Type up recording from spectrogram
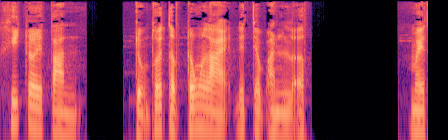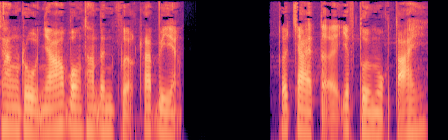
Khi trời tạnh, chúng tôi tập trung lại để chụp ảnh lớp. Mấy thằng rủ nhau bông thằng Đinh Phước ra biển. Tôi chạy tới giúp tụi một tay.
